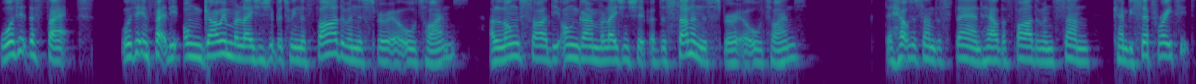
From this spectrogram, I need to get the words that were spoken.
was it the fact was it, in fact, the ongoing relationship between the Father and the Spirit at all times, alongside the ongoing relationship of the Son and the Spirit at all times, that helps us understand how the Father and Son can be separated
